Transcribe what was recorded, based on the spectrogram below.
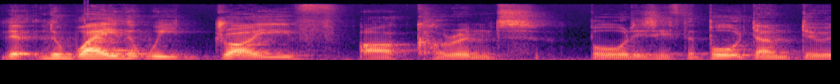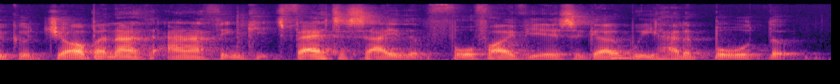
the the way that we drive our current board is if the board don't do a good job, and I and I think it's fair to say that four or five years ago we had a board that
